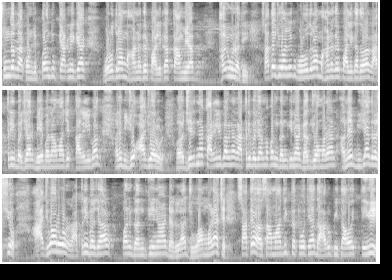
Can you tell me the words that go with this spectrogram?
સુંદર રાખવાનું છે, પરંતુ ક્યાંક ને ક્યાંક વડોદરા મહાનગરપાલિકા કામયાબ થયું નથી. સાથે જોવા જઈએ કે વડોદરા મહાનગરપાલિકા દ્વારા રાત્રિ બજાર બે બનાવવામાં છે કારેલીબાગ અને બીજો આજવા રોડ. જે રીતના કારેલીબાગના રાત્રિ બજારમાં પણ ગંદકીના ઢગ જોવા મળ્યા અને બીજા દ્રશ્યો આજવા રોડ રાત્રિ બજાર પણ ગંદકીના ઢગલા જોવા મળ્યા છે. સાથે અસામાજિક તત્વો ત્યાં દારૂ પીતા હોય તેવી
